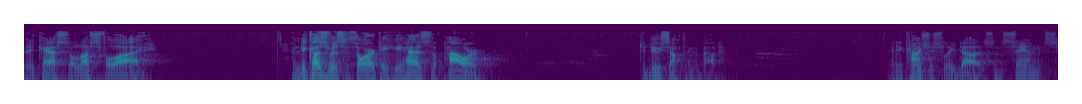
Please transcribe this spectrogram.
that he casts a lustful eye. And because of his authority, he has the power to do something about it. And he consciously does and sins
